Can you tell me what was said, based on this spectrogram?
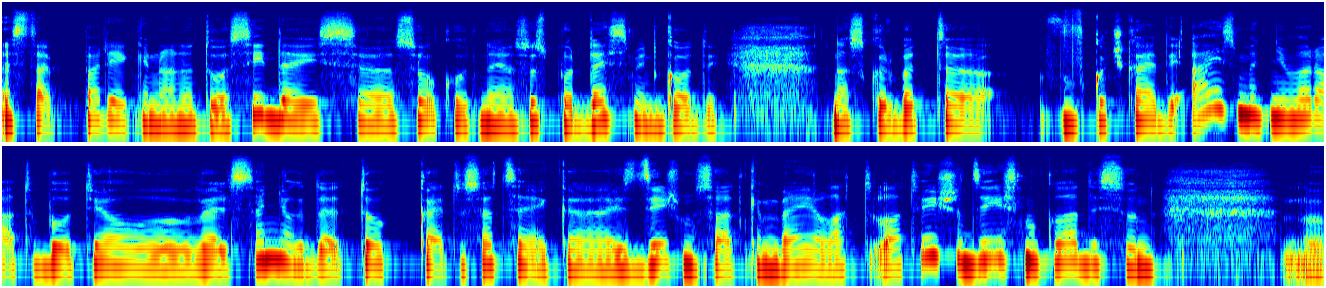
es tā pariekinu no tos idejas, sokūtnējos uz par desmit godi, naskur, bet kaut kādi aizmetņi varētu būt jau vēl saņogt, to, kā tu sacēji, ka es dzīšmu svētkiem bija Lat latviešu dzīsmu kladis, un nu,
